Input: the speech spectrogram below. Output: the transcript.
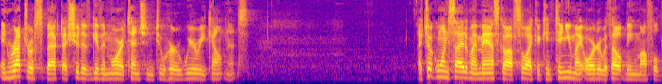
In retrospect, I should have given more attention to her weary countenance. I took one side of my mask off so I could continue my order without being muffled.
